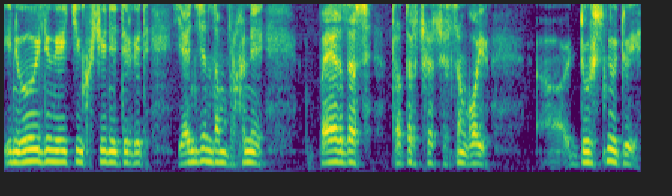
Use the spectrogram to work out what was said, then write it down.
Энэ өөлөн ээжийн хөшөөний дэргэд янжин лам бурханы байглаас тодорч гисэн гоё дүрснүүд бий.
